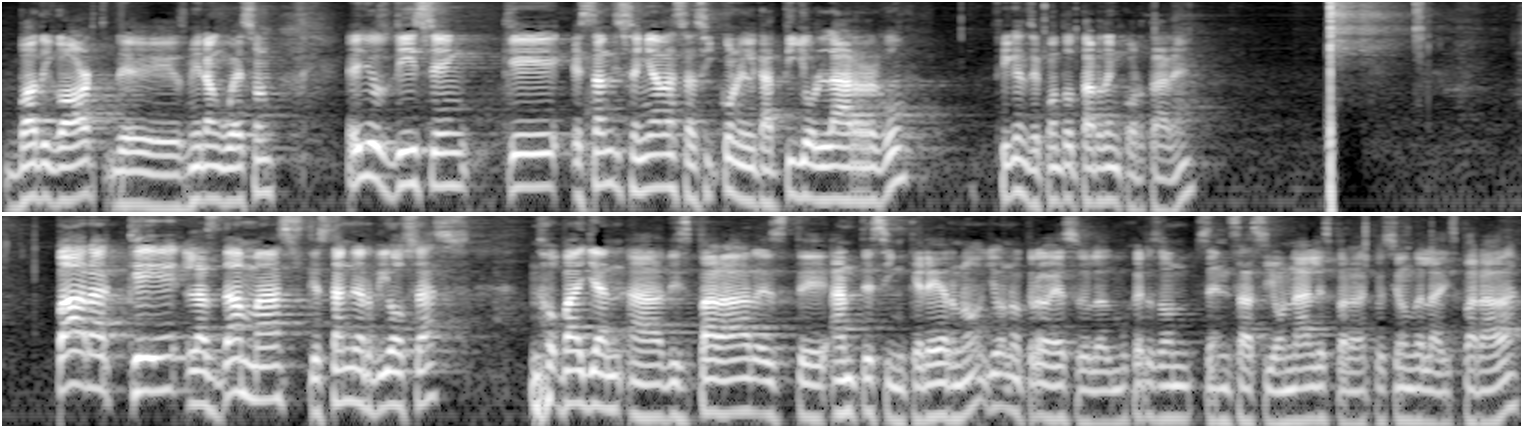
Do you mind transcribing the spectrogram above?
Bodyguard de Smith Wesson, ellos dicen que están diseñadas así con el gatillo largo. Fíjense cuánto tarda en cortar, ¿eh? Para que las damas que están nerviosas no vayan a disparar este, antes sin querer, ¿no? Yo no creo eso. Las mujeres son sensacionales para la cuestión de la disparada.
